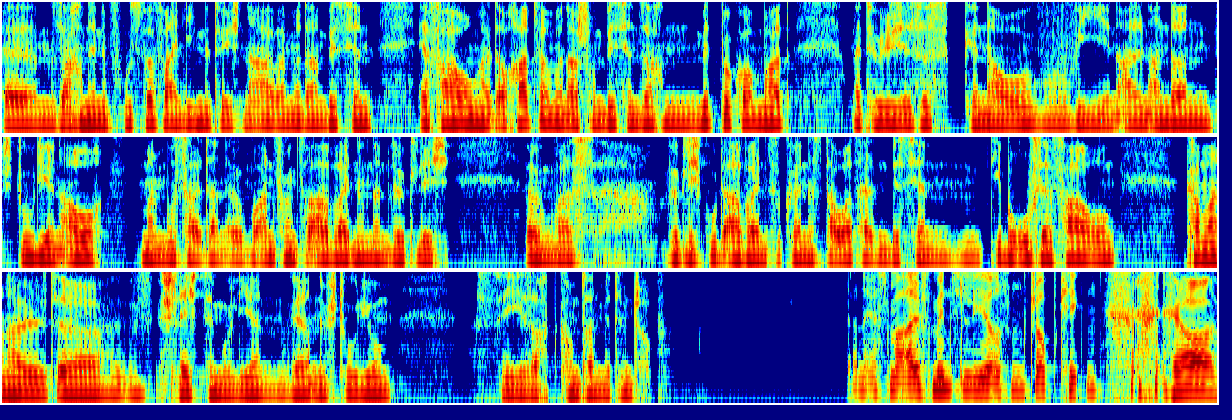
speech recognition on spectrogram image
Ähm, Sachen in einem Fußballverein liegen natürlich nahe, weil man da ein bisschen Erfahrung halt auch hat, weil man da schon ein bisschen Sachen mitbekommen hat. Natürlich ist es genau wie in allen anderen Studien auch. Man muss halt dann irgendwo anfangen zu arbeiten, um dann wirklich irgendwas äh, wirklich gut arbeiten zu können. Es dauert halt ein bisschen. Die Berufserfahrung kann man halt äh, schlecht simulieren während dem Studium. Das, wie gesagt, kommt dann mit dem Job. Dann erstmal Alf Minzel hier aus dem Job kicken. ja,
